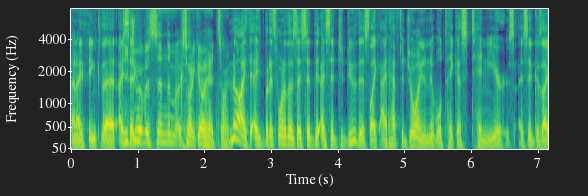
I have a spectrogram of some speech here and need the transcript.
and I think that I Did said, you ever send them? Oh, sorry, go ahead. Sorry. No, I, th- I but it's one of those. I said I said to do this, like I'd have to join, and it will take us ten years. I said because I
